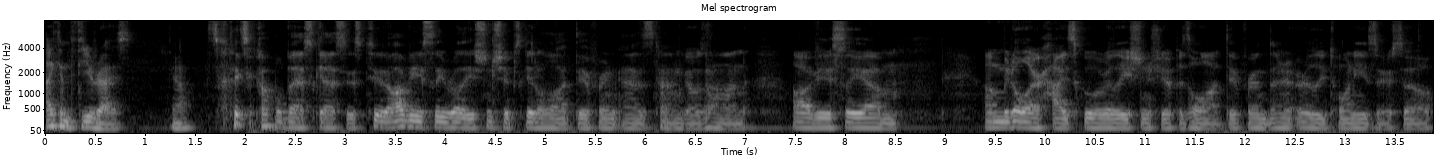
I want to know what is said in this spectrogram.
I can theorize. You know, Takes a couple best guesses too. Obviously, relationships get a lot different as time goes on. Obviously, um, a middle or high school relationship is a lot different than an early twenties or so.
